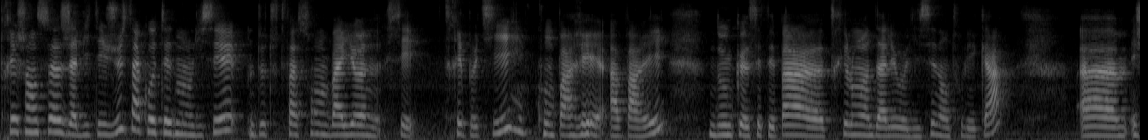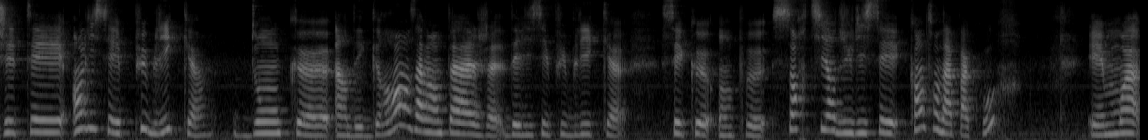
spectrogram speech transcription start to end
très chanceuse, j'habitais juste à côté de mon lycée. De toute façon, Bayonne, c'est très petit comparé à Paris. Donc euh, c'était pas très loin d'aller au lycée dans tous les cas. Euh, j'étais en lycée public, donc euh, un des grands avantages des lycées publics, c'est qu'on peut sortir du lycée quand on n'a pas cours. Et moi,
